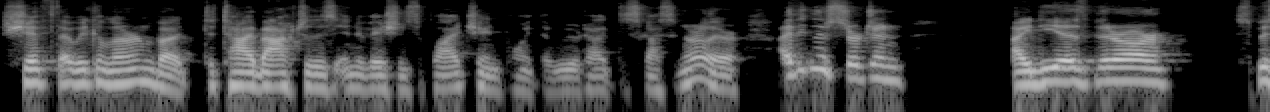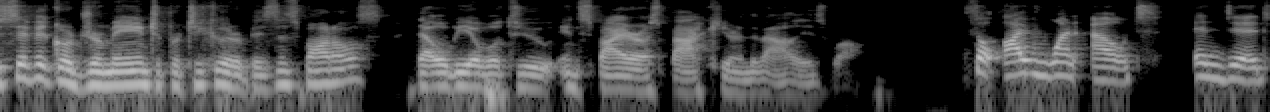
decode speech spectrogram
shift that we can learn, but to tie back to this innovation supply chain point that we were discussing earlier, I think there's certain ideas that are specific or germane to particular business models that will be able to inspire us back here in the valley as well. So I went out and did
